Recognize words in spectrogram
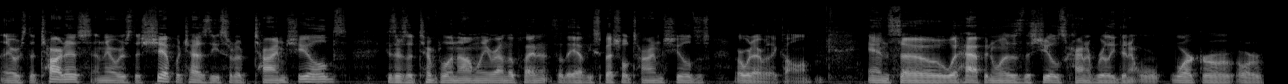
there was the TARDIS, and there was the ship, which has these sort of time shields because there's a temporal anomaly around the planet, so they have these special time shields or whatever they call them. And so what happened was the shields kind of really didn't work or, or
